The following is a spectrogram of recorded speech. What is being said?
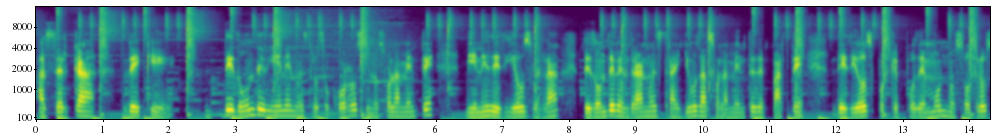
acerca de que de dónde viene nuestro socorro, sino solamente viene de Dios, ¿verdad? De dónde vendrá nuestra ayuda, solamente de parte de Dios, porque podemos nosotros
